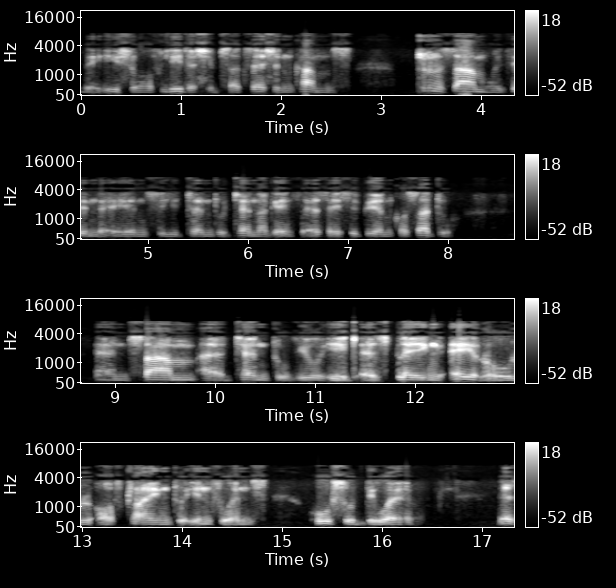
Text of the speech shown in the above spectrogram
the issue of leadership succession comes, some within the ANC tend to turn against the SACP and COSATU, and some uh, tend to view it as playing a role of trying to influence who should be where. The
